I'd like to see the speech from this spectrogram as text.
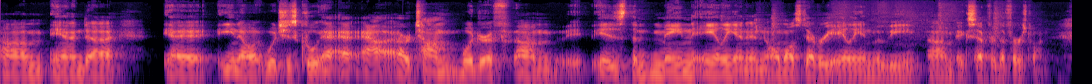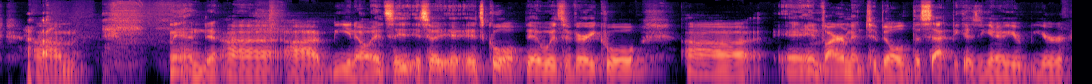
Um, and uh, uh, you know, which is cool. Uh, uh, or Tom Woodruff um, is the main alien in almost every Alien movie um, except for the first one. Um, and uh, uh, you know, it's it's a it's cool. It was a very cool uh, environment to build the set because you know you're you're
